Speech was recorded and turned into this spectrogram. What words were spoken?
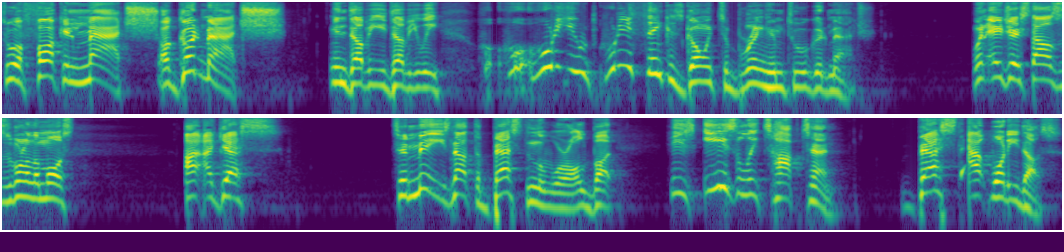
to a fucking match, a good match in WWE, who, who, who do you who do you think is going to bring him to a good match? When AJ Styles is one of the most I, I guess to me, he's not the best in the world, but he's easily top 10. Best at what he does.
